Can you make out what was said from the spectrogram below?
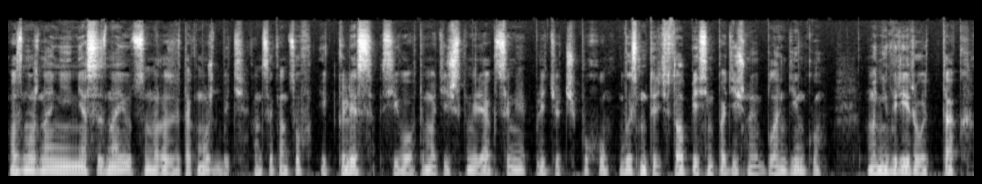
Возможно, они не осознаются, но разве так может быть? В конце концов, и Клесс с его автоматическими реакциями плетет чепуху. Высмотреть в толпе симпатичную блондинку, маневрировать так,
